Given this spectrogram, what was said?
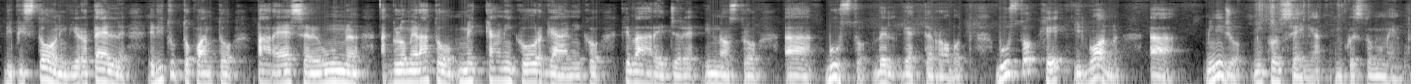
di pistoni, di rotelle e di tutto quanto pare essere un agglomerato meccanico organico che va a reggere il nostro eh, busto del Getter Robot, busto che il buon Mini Joe mi consegna in questo momento.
